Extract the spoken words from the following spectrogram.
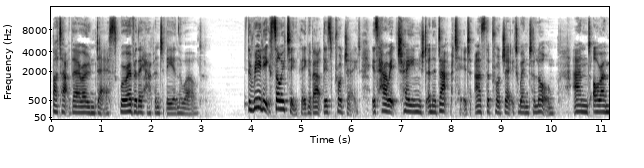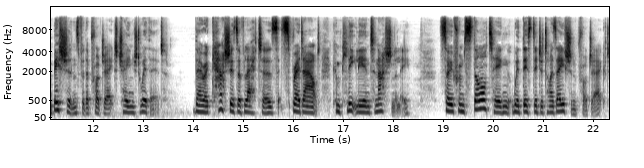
but at their own desk, wherever they happen to be in the world. The really exciting thing about this project is how it changed and adapted as the project went along, and our ambitions for the project changed with it. There are caches of letters spread out completely internationally. So, from starting with this digitisation project,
